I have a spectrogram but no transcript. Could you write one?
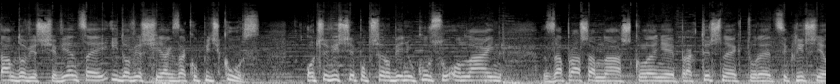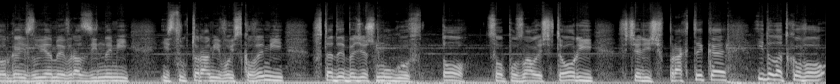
Tam dowiesz się więcej i dowiesz się, jak zakupić kurs. Oczywiście po przerobieniu kursu online zapraszam na szkolenie praktyczne, które cyklicznie organizujemy wraz z innymi instruktorami wojskowymi. Wtedy będziesz mógł to, co poznałeś w teorii, wcielić w praktykę i dodatkowo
